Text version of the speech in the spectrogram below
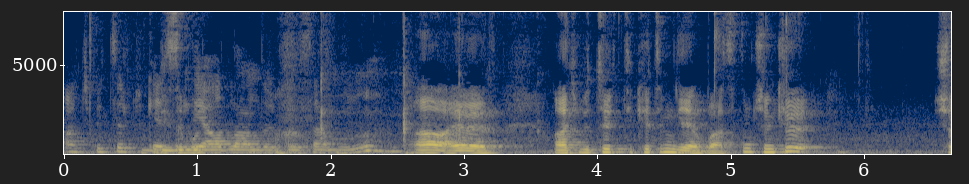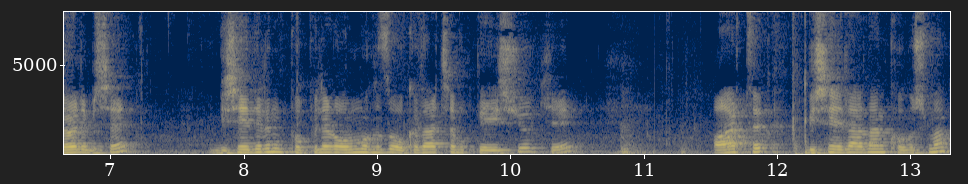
Aç bitir tüketim Bizi bu- diye adlandırdın sen bunu. Aa evet. Aç bir tür tüketim diye bahsettim. Çünkü şöyle bir şey. Bir şeylerin popüler olma hızı o kadar çabuk değişiyor ki artık bir şeylerden konuşmak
